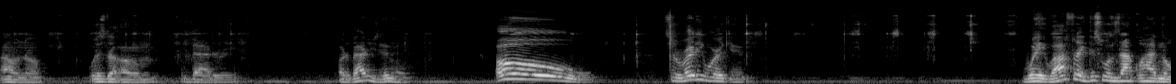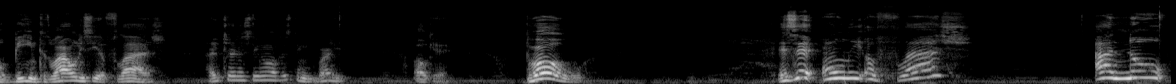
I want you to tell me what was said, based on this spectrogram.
I don't know. Where's the um battery? Oh, the battery's in there. Oh! It's already working. Wait, well, I feel like this one's not to have no beam because why I only see a flash? How you turn this thing off? This thing bright. Okay. Bro! Is it only a flash? I know.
